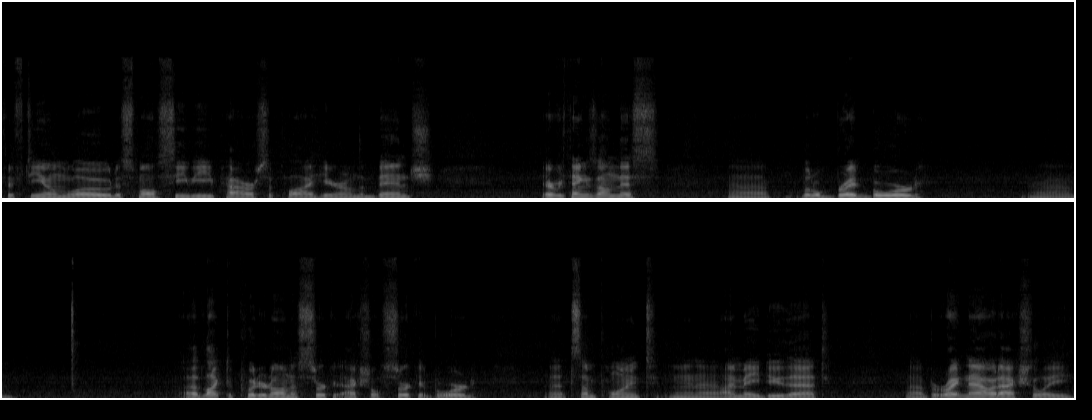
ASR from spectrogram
50 ohm load, a small CB power supply here on the bench. Everything's on this uh, little breadboard. Um, I'd like to put it on a circuit, actual circuit board at some point, and uh, I may do that. Uh, but right now it actually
